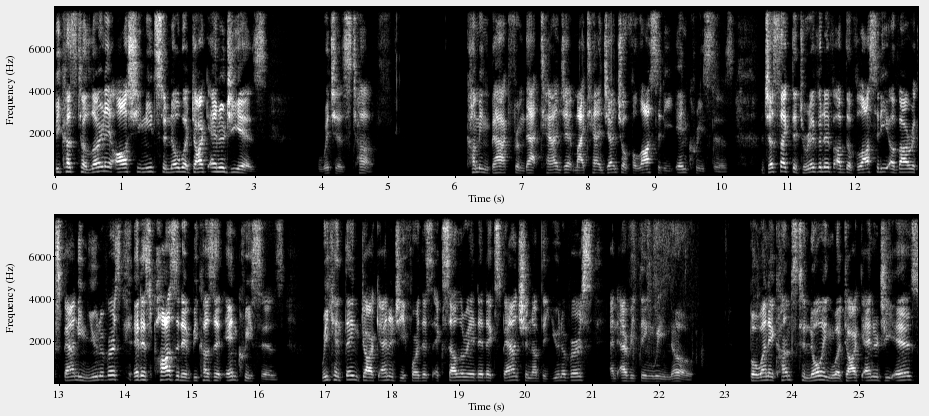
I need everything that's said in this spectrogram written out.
because to learn it all, she needs to know what dark energy is, which is tough. Coming back from that tangent, my tangential velocity increases. Just like the derivative of the velocity of our expanding universe, it is positive because it increases. We can thank dark energy for this accelerated expansion of the universe and everything we know. But when it comes to knowing what dark energy is,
